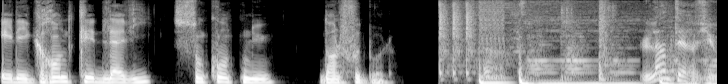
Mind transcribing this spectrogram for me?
et les grandes clés de la vie sont contenues dans le football. L'interview.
